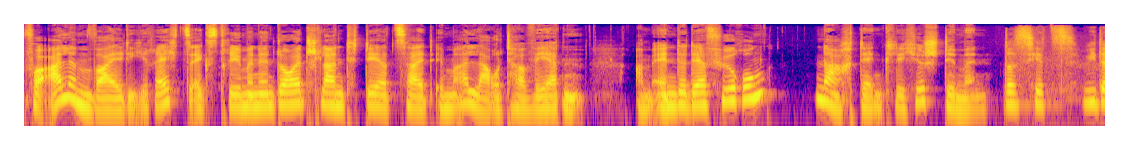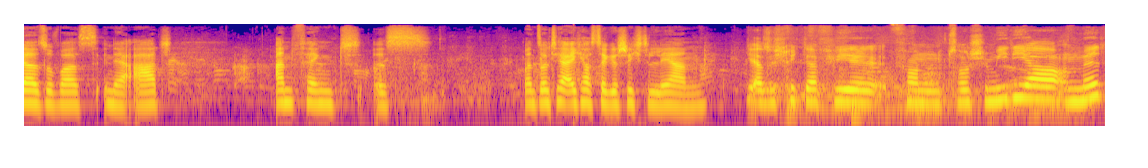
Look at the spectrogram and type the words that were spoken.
Vor allem, weil die Rechtsextremen in Deutschland derzeit immer lauter werden. Am Ende der Führung nachdenkliche Stimmen. Das ist jetzt wieder sowas in der Art anfängt, ist, man sollte ja eigentlich aus der Geschichte lernen. Ja, also ich kriege da viel von Social Media und mit,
